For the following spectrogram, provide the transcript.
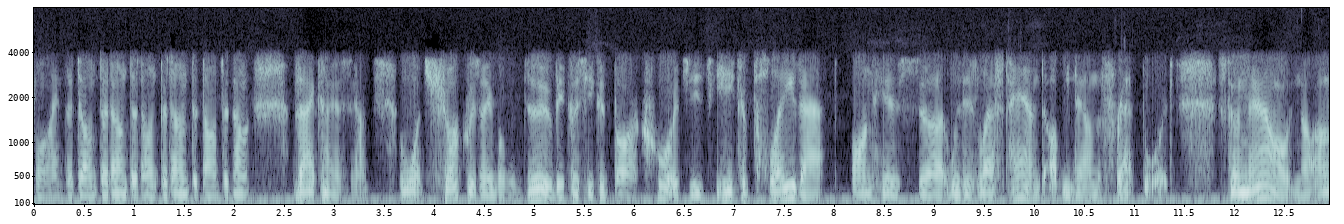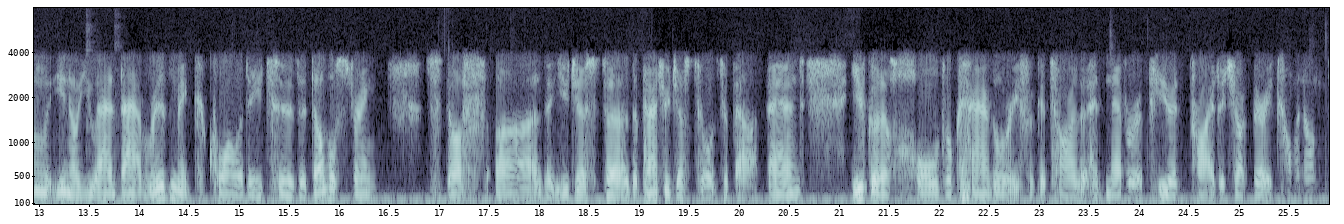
line, the dun da dun da dun da dun da dun da dun, that kind of sound. And what Chuck was able to do, because he could bar chords, he, he could play that on his uh, with his left hand up and down the fretboard. So now, not only you know, you add that rhythmic quality to the double string stuff uh, that you just uh, that Patrick just talked about, and you've got a whole vocabulary for guitar that had never appeared prior to Chuck Berry coming on the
